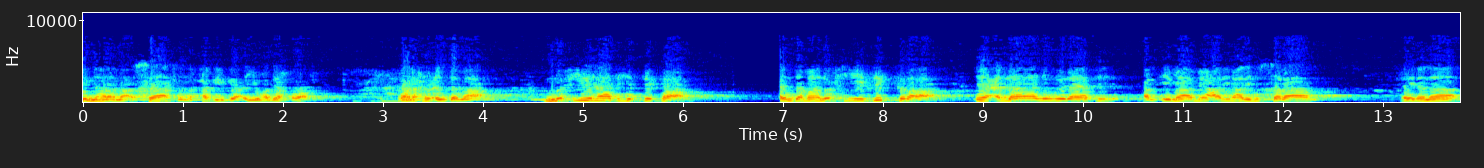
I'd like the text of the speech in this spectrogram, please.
إنها مأساة حقيقة أيها الإخوة. ونحن عندما نحيي هذه الذكرى عندما نحيي ذكرى إعلان ولاية الإمام علي عليه السلام فإننا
